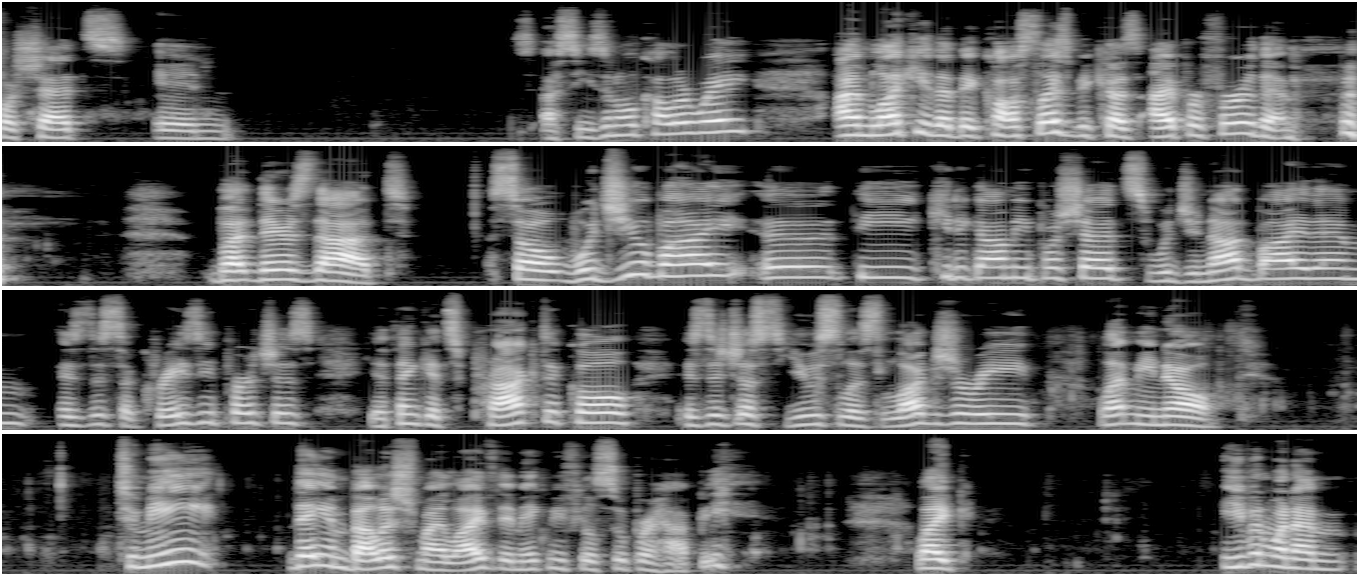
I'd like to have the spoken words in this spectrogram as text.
pochettes in a seasonal colorway. I'm lucky that they cost less because I prefer them. but there's that. So, would you buy uh, the Kirigami pochettes? Would you not buy them? Is this a crazy purchase? You think it's practical? Is it just useless luxury? Let me know. To me, they embellish my life. They make me feel super happy. like, even when I'm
